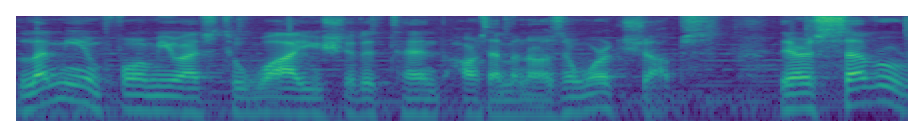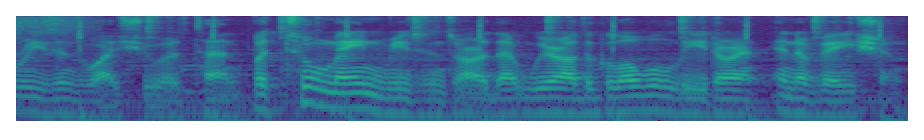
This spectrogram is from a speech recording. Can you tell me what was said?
let me inform you as to why you should attend our seminars and workshops. There are several reasons why you should attend, but two main reasons are that we are the global leader in innovation.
